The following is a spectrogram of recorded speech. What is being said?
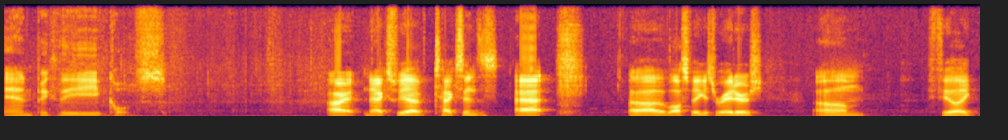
and pick the Colts. All right, next we have Texans at uh, Las Vegas Raiders. Um, I feel like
